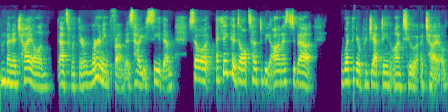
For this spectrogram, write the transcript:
Mm-hmm. But a child, that's what they're learning from is how you see them. So I think adults have to be honest about what they're projecting onto a child,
